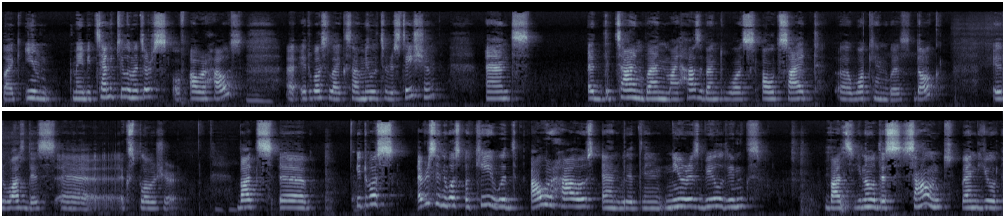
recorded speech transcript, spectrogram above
like in maybe 10 kilometers of our house. Uh, it was like some military station and at the time when my husband was outside uh, walking with dog it was this uh, explosion. But uh, it was everything was okay with our house and with the nearest buildings. But you know this sound when you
